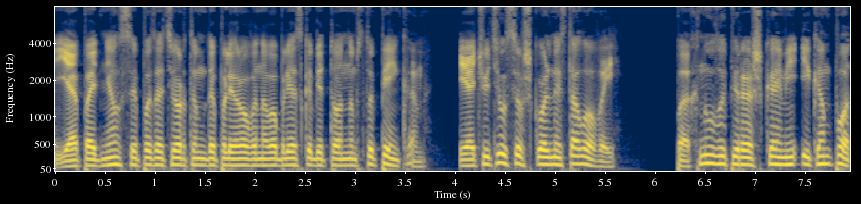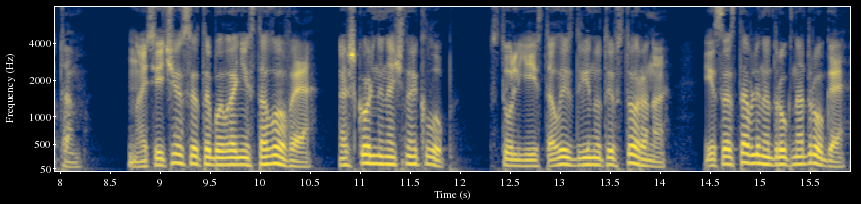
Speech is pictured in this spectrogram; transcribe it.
Я поднялся по затертым до полированного блеска бетонным ступенькам и очутился в школьной столовой. Пахнуло пирожками и компотом. Но сейчас это была не столовая, а школьный ночной клуб, Стулья и столы сдвинуты в сторону и составлены друг на друга,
